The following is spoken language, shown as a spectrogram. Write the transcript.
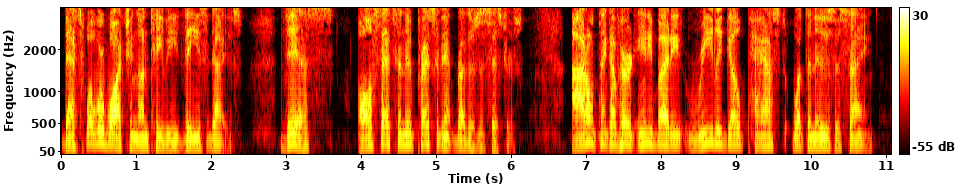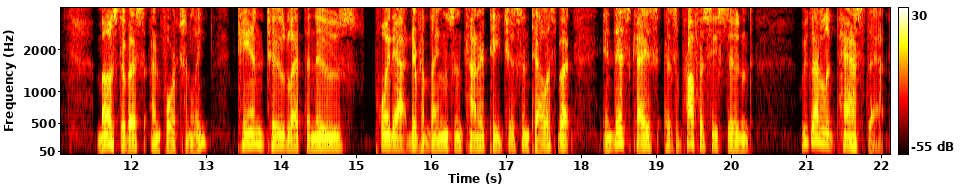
That's what we're watching on TV these days. This all sets a new precedent, brothers and sisters. I don't think I've heard anybody really go past what the news is saying. Most of us, unfortunately, tend to let the news point out different things and kind of teach us and tell us. But in this case, as a prophecy student, we've got to look past that.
